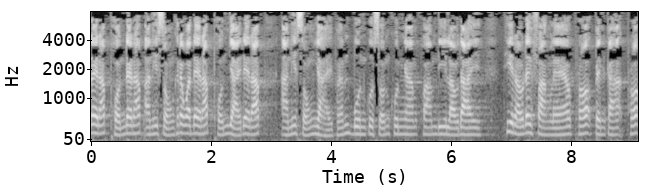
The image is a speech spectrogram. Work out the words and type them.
ได้รับผลได้รับอานิสงส์เรียกว่าได้รับผลใหญ่ได้รับ อานิสงส์ใหญ่เพราะนั้นบุญกุศลคุณงามความดีเหล่าใดที่เราได้ฟังแล้ว เพราะเป็นการเพราะ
